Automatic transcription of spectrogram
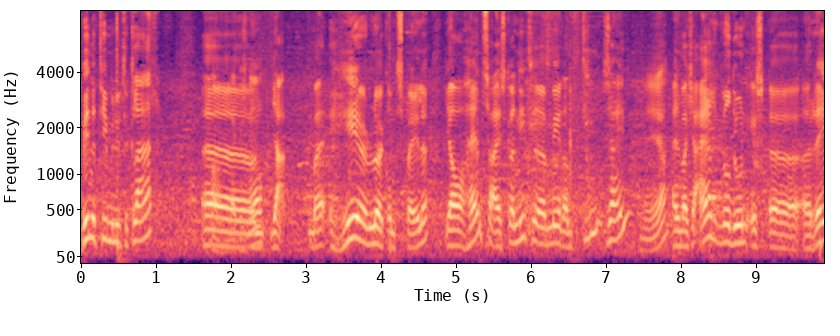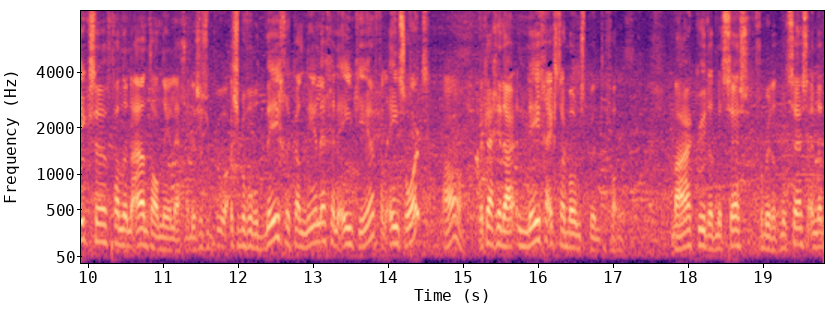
Binnen 10 minuten klaar. Oh, lekker Eh, snel. Ja, maar heerlijk om te spelen. Jouw hand size kan niet eh, meer dan 10 zijn. Ja. En wat je eigenlijk wil doen is eh, een reeksen van een aantal neerleggen. Dus als je, als je bijvoorbeeld 9 kan neerleggen in één keer, van één soort, Oh, dan krijg je daar 9 extra bonuspunten van. Maar kun je dat met 6, gebeurt dat met 6. En dat,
